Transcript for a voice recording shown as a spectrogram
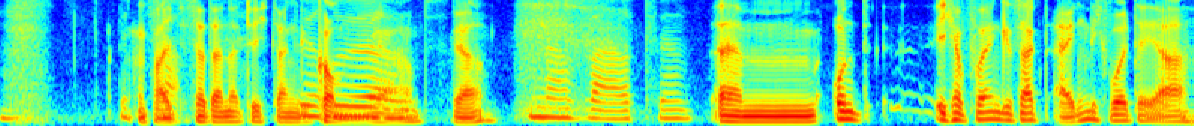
Und bald ist er dann natürlich dann gekommen. Ja, ja. Na, warte. Ähm, und ich habe vorhin gesagt, eigentlich wollte er ja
